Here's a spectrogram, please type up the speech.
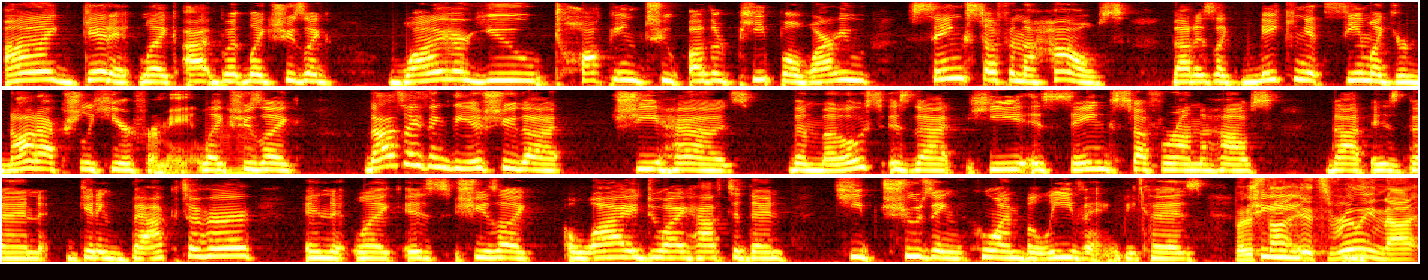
I get it. Like I but like she's like why are you talking to other people? Why are you saying stuff in the house that is like making it seem like you're not actually here for me? Like she's mm-hmm. like that's I think the issue that she has the most is that he is saying stuff around the house that is then getting back to her and like is she's like why do I have to then keep choosing who I'm believing because but it's she- not. It's really not.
